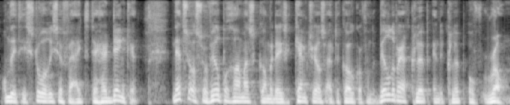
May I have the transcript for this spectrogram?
om dit historische feit te herdenken. Net zoals zoveel programma's komen deze chemtrails uit de koker van de Bilderberg Club en de Club of Rome.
